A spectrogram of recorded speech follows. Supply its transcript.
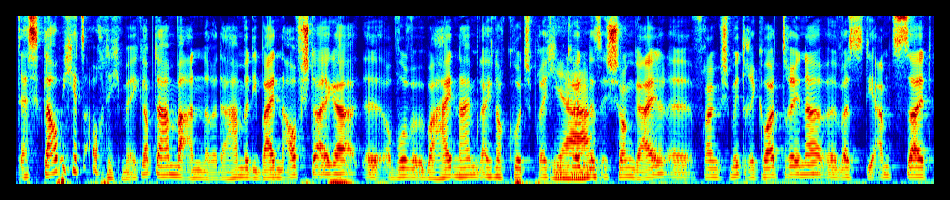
das glaube ich jetzt auch nicht mehr. Ich glaube, da haben wir andere. Da haben wir die beiden Aufsteiger, äh, obwohl wir über Heidenheim gleich noch kurz sprechen ja. können. Das ist schon geil. Äh, Frank Schmidt, Rekordtrainer, äh, was die Amtszeit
